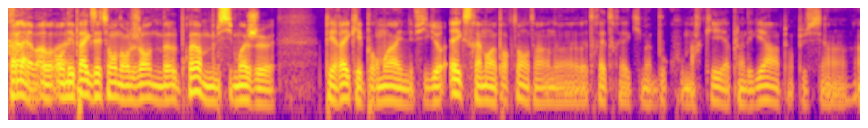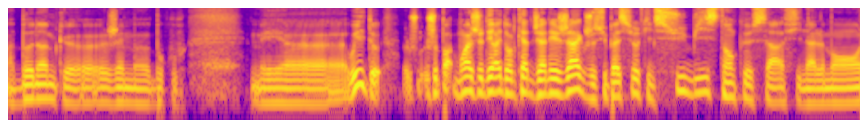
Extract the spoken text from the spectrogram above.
on n'est pas exactement dans le genre de programme, même si moi, je, Pérec est pour moi une figure extrêmement importante, hein, très, très, qui m'a beaucoup marqué à plein d'égards. En plus, c'est un, bonhomme que j'aime beaucoup. Mais euh, oui, moi je dirais dans le cas de Jeanne et Jacques, je suis pas sûr qu'ils subissent tant que ça finalement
